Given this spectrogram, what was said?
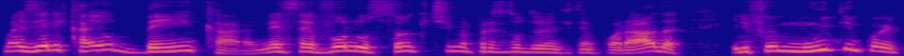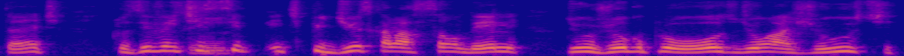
mas ele caiu bem, cara. Nessa evolução que o time apresentou durante a temporada, ele foi muito importante. Inclusive, a gente, se, a gente pediu a escalação dele de um jogo para o outro, de um ajuste,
